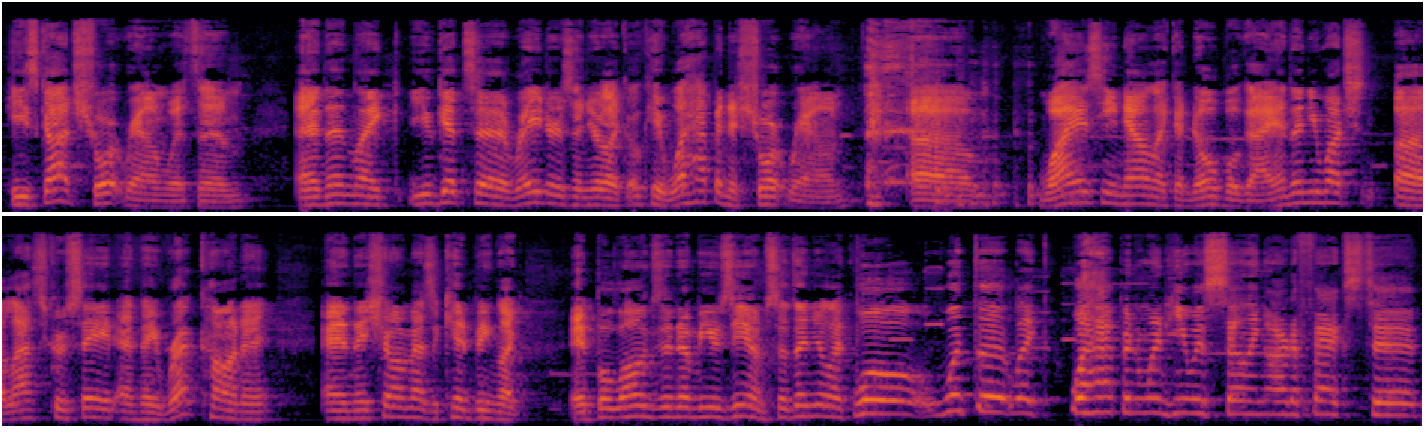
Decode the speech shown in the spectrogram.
He's got Short Round with him. And then, like, you get to Raiders, and you're like, okay, what happened to Short Round? Um, why is he now like a noble guy? And then you watch uh, Last Crusade, and they retcon it, and they show him as a kid being like, it belongs in a museum. So then you're like, well, what the like? What happened when he was selling artifacts to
